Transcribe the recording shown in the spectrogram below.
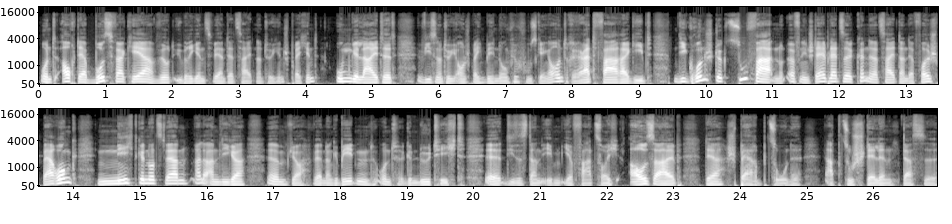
Und auch der Busverkehr wird übrigens während der Zeit natürlich entsprechend umgeleitet, wie es natürlich auch entsprechend Behinderungen für Fußgänger und Radfahrer gibt. Die Grundstückzufahrten und öffentlichen Stellplätze können in der Zeit dann der Vollsperrung nicht genutzt werden. Alle Anlieger ähm, ja, werden dann gebeten und genötigt, äh, dieses dann eben ihr Fahrzeug außerhalb der Sperrzone abzustellen. Das äh,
